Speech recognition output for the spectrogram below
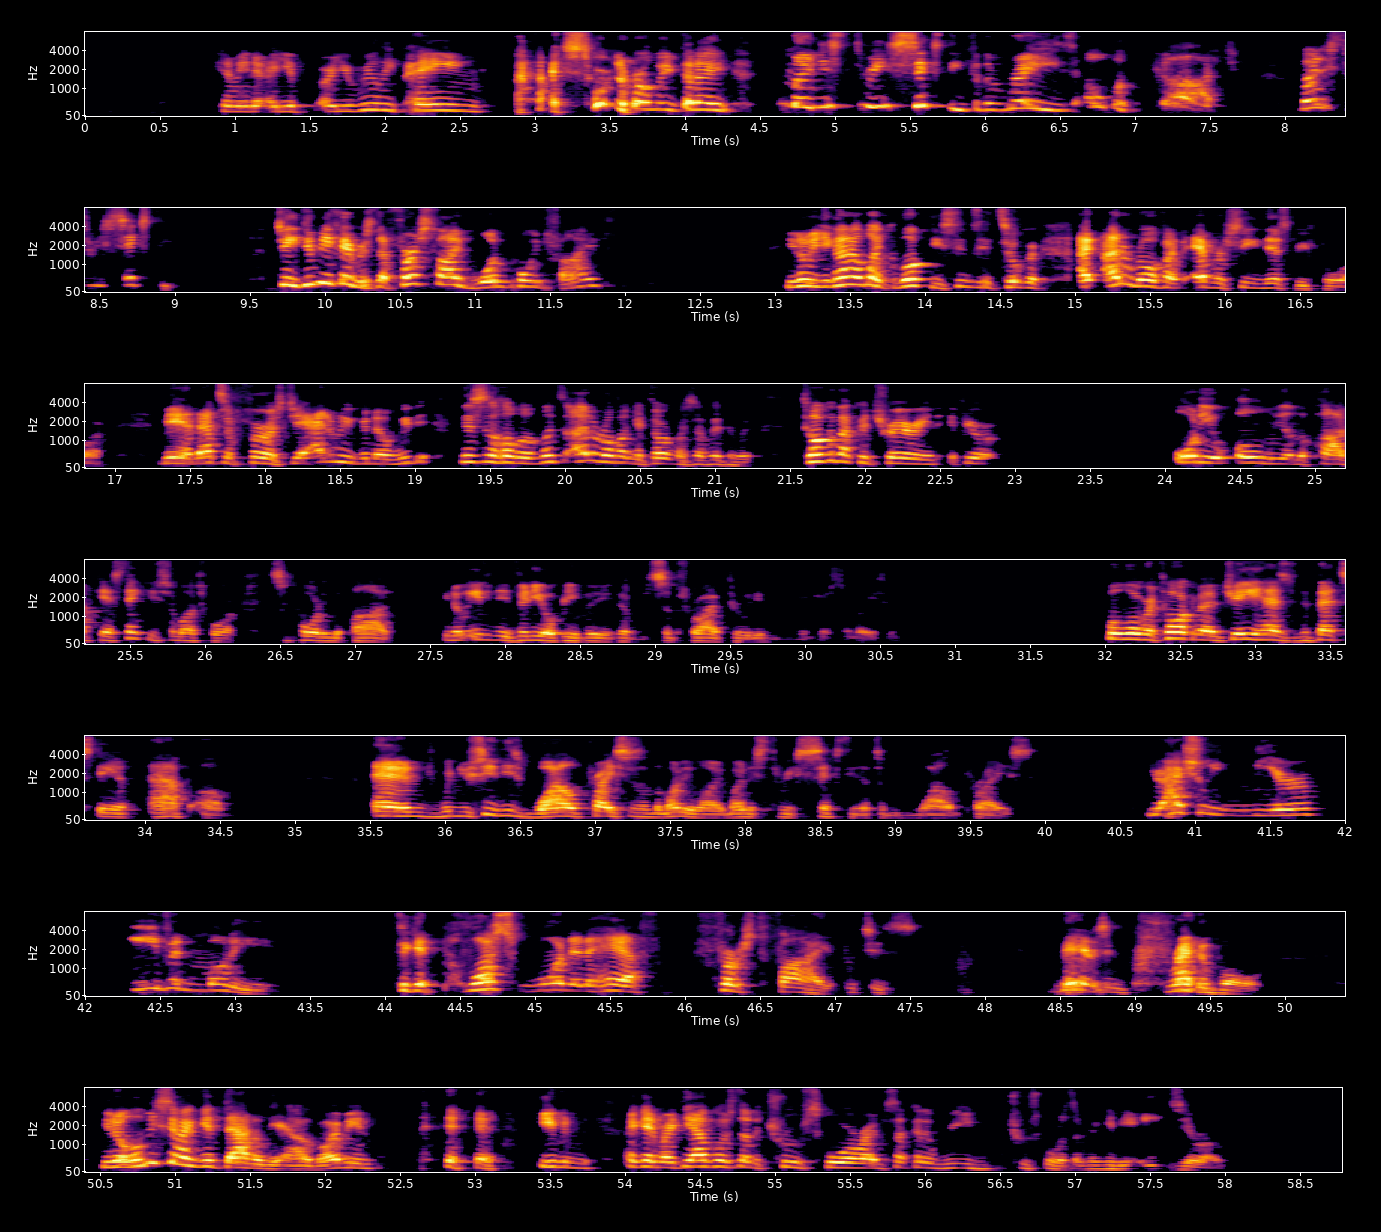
I mean, are you are you really paying? I sorted early today, minus three sixty for the Rays. Oh my gosh, minus three sixty. Jay, do me a favor. Is the first five one point five? You know, you gotta like look these things get so good. I, I don't know if I've ever seen this before. Man, that's a first. Jay. I don't even know. We this is a whole. Let's. I don't know if I can talk myself into it. Talk about contrarian. If you're audio only on the podcast, thank you so much for supporting the pod. You know, even the video people, you can subscribe to it, even if you're just a racer. But what we're talking about, Jay has the BetStamp app up. And when you see these wild prices on the money line, minus 360, that's a wild price. You're actually near even money to get plus one and a half first five, which is man, is incredible. You know, let me see if I can get that on the algo. I mean, even again, right? The algo is not a true score. Right? It's not going to read true scores. I'm going to give you eight zero.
